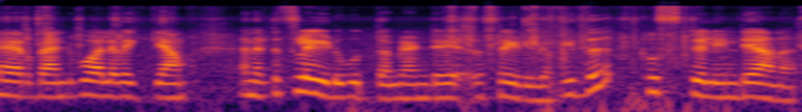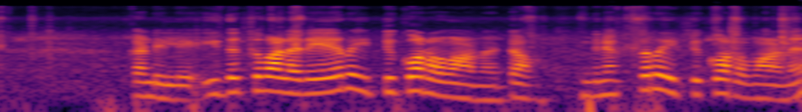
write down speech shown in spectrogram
ഹെയർ ബാൻഡ് പോലെ വെക്കാം. എന്നിട്ട് സ്ലൈഡ് കുത്താം രണ്ട് സൈഡിലും ഇത് ക്രിസ്റ്റലിന്റെ ആണ്. കണ്ടില്ലേ? ഇതൊക്കെ വളരെ റേറ്റ് കുറവാണ് കേട്ടോ ഇതിനൊക്കെ റേറ്റ് കുറവാണ്.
